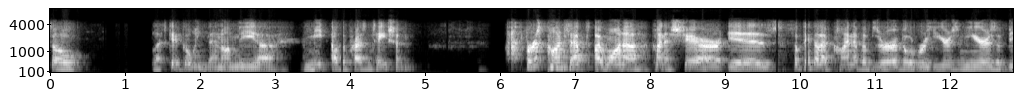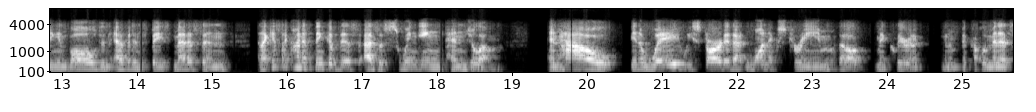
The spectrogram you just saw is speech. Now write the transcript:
so let's get going then on the uh, meat of the presentation. First concept I want to kind of share is something that I've kind of observed over years and years of being involved in evidence-based medicine. And I guess I kind of think of this as a swinging pendulum and how, in a way, we started at one extreme that I'll make clear in a, in a couple of minutes,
